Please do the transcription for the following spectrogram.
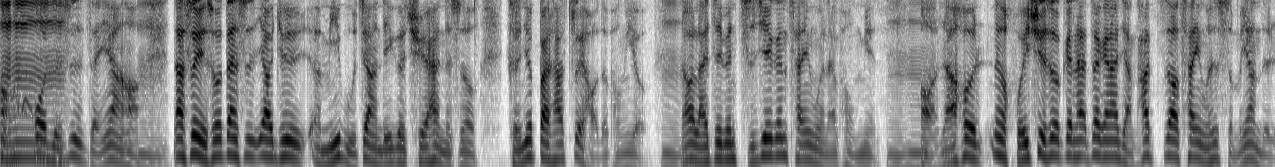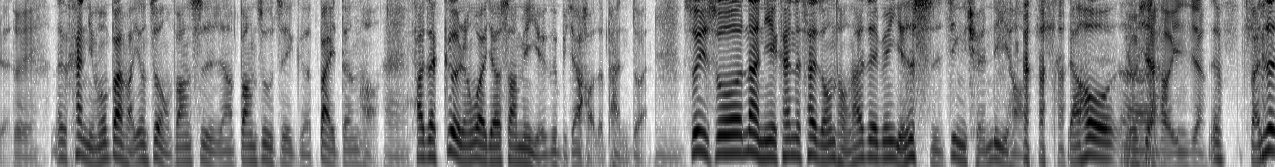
嗯、或者是怎样哈。嗯、那所以说，但是要去呃弥补这样的一个缺憾的时候，可能就拜他最好的朋友，嗯，然后来这边直接跟蔡英文来碰面，嗯，哦，然后那个回去的时候跟他再跟他讲，他知道蔡英文是什么样的人，对，那个看你有没有办法用这种方式，然后帮助这个拜登哈，他在个人外交上面有一个比较好的判断，嗯，所以说，那你也看那蔡。蔡总统他这边也是使尽全力哈，然后留下好印象。那反正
